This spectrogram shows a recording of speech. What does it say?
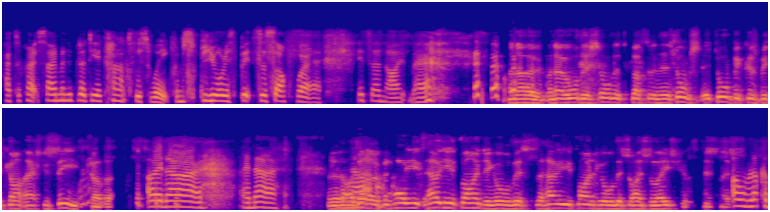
had to create so many bloody accounts this week from spurious bits of software. It's a nightmare. I know. I know all this, all this stuff, and it's all, it's all because we can't actually see each other. I know. I know. Uh, I don't know. But how are you? How are you finding all this? How are you finding all this isolation business? Oh, I'm like a,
